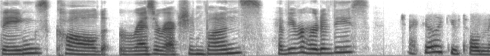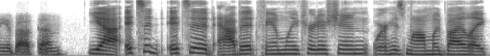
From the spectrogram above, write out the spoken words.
things called resurrection buns. Have you ever heard of these? I feel like you've told me about them. Yeah, it's a it's an Abbott family tradition where his mom would buy like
